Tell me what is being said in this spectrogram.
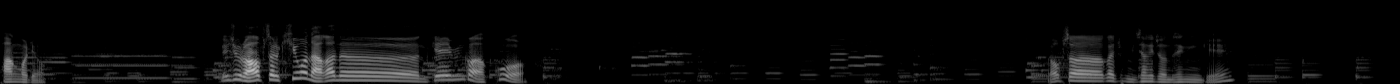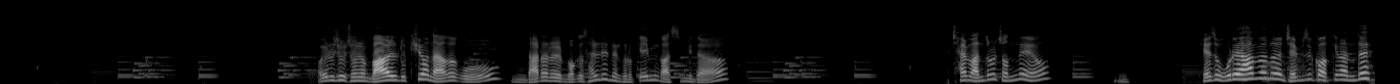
방어력. 이런 식으로 9살을 키워나가는 게임인 것 같고. 마법사가 좀 이상해졌는 생긴 게. 어, 이런 식으로 전혀 마을도 키워나가고 음, 나라를 먹여 살리는 그런 게임인 것 같습니다. 잘 만들어졌네요. 음, 계속 오래 하면은 재밌을 것 같긴 한데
